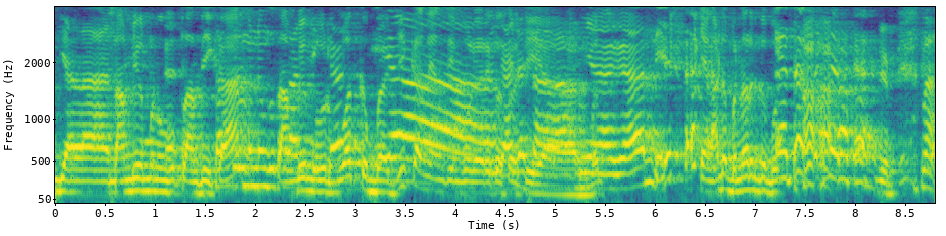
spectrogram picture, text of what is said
jalan sambil menunggu pelantikan, sambil menunggu sambil pelantikan, berbuat kebajikan iya, yang timbul dari nggak ada salahnya kan Yang ada benar itu, Bun. Ada ya. Gitu. nah,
